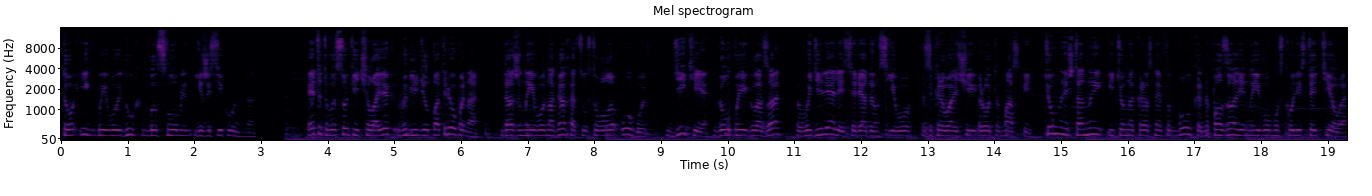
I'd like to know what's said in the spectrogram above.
то их боевой дух был сломлен ежесекундно. Этот высокий человек выглядел потрепанно, даже на его ногах отсутствовала обувь. Дикие, голубые глаза выделялись рядом с его закрывающей рот маской. Темные штаны и темно-красная футболка наползали на его мускулистое тело.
